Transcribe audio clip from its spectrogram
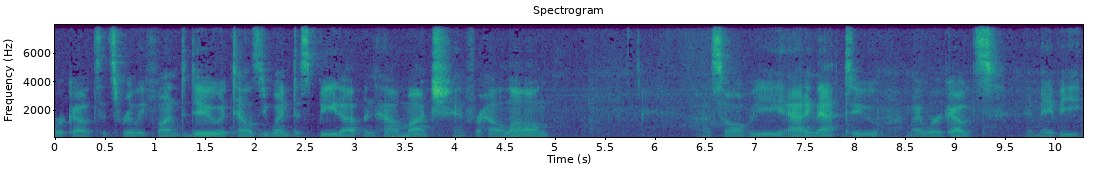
workouts. It's really fun to do. It tells you when to speed up and how much and for how long. Uh, so I'll be adding that to my workouts and maybe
